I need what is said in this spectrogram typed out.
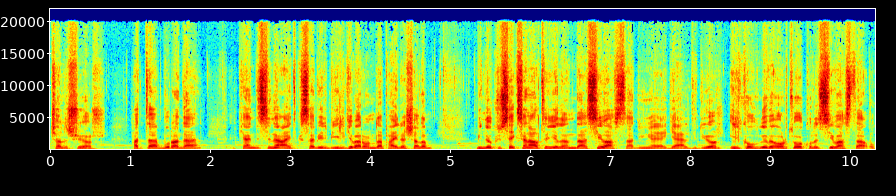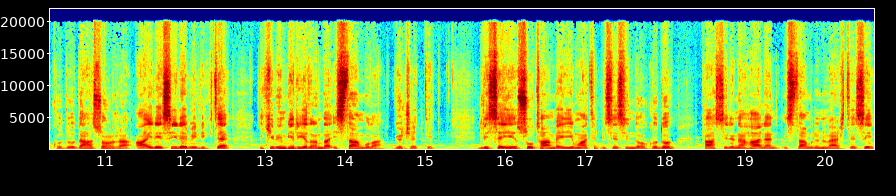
çalışıyor. Hatta burada kendisine ait kısa bir bilgi var onu da paylaşalım. 1986 yılında Sivas'ta dünyaya geldi diyor. İlkokulu ve ortaokulu Sivas'ta okudu. Daha sonra ailesiyle birlikte 2001 yılında İstanbul'a göç etti. Liseyi Sultanbeyli İmam Hatip Lisesi'nde okudu. Tahsiline halen İstanbul Üniversitesi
